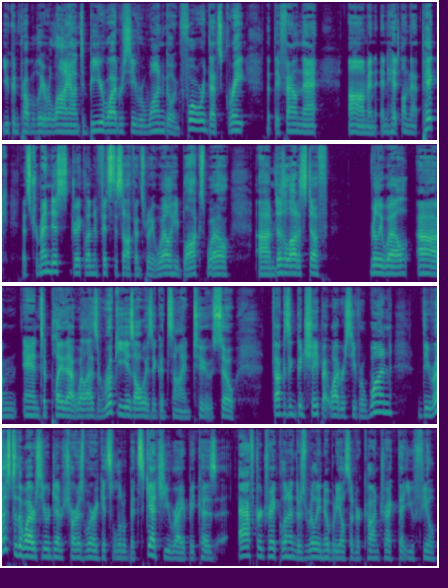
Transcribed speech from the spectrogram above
you can probably rely on to be your wide receiver one going forward. That's great that they found that um, and, and hit on that pick. That's tremendous. Drake London fits this offense really well. He blocks well, um, does a lot of stuff really well. Um, and to play that well as a rookie is always a good sign, too. So Falcons in good shape at wide receiver one. The rest of the wide receiver depth chart is where it gets a little bit sketchy, right? Because after Drake London, there's really nobody else under contract that you feel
